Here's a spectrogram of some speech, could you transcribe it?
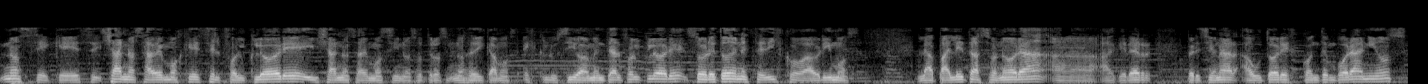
no sé qué es, ya no sabemos qué es el folclore y ya no sabemos si nosotros nos dedicamos exclusivamente al folclore. Sobre todo en este disco abrimos la paleta sonora a, querer versionar autores contemporáneos,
